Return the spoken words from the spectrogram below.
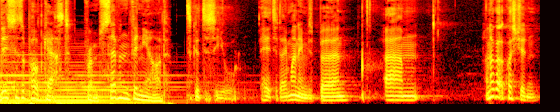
This is a podcast from Seven Vineyard. It's good to see you all here today. My name is Bern. Um, and I've got a question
